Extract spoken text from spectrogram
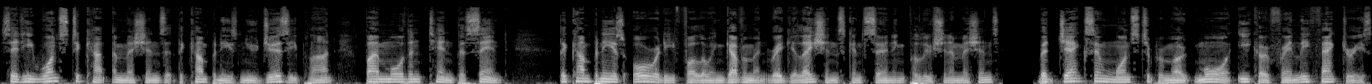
said he wants to cut emissions at the company's New Jersey plant by more than 10%. The company is already following government regulations concerning pollution emissions, but Jackson wants to promote more eco-friendly factories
